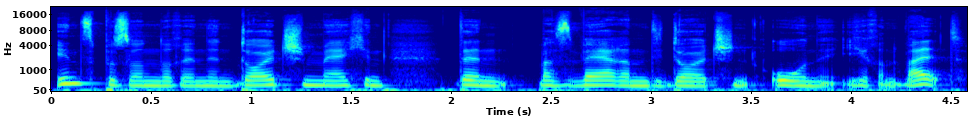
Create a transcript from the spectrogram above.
insbesondere in den deutschen Märchen, denn was wären die Deutschen ohne ihren Wald?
